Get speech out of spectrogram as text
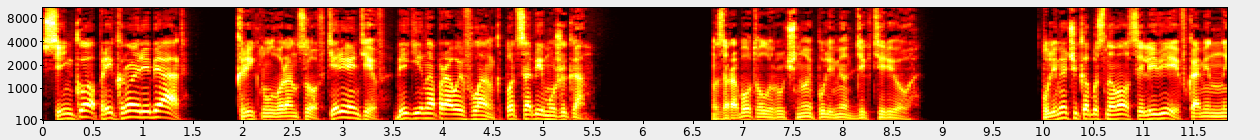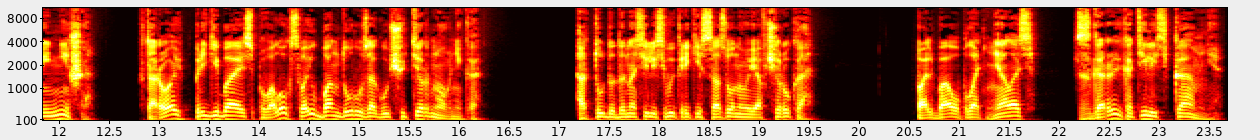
«Синько, прикрой ребят!» — крикнул Воронцов. «Терентьев, беги на правый фланг, подсоби мужикам!» Заработал ручной пулемет Дегтярева. Пулеметчик обосновался левее, в каменной нише. Второй, пригибаясь, поволок свою бандуру за гущу терновника. Оттуда доносились выкрики Сазонова и Овчарука. Пальба уплотнялась, с горы катились камни.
